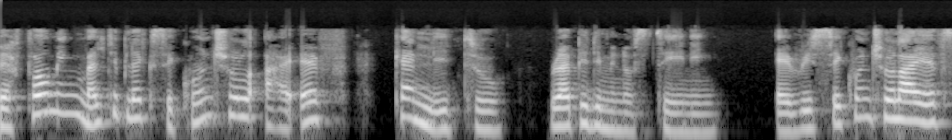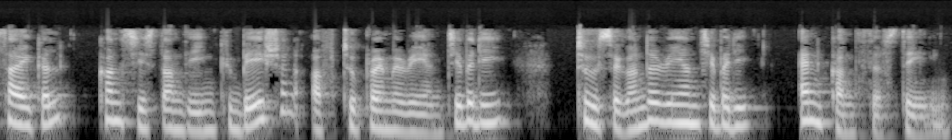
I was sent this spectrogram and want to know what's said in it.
Performing multiplex sequential IF can lead to rapid immunostaining. Every sequential IF cycle consists on the incubation of two primary antibody, two secondary antibody, and cancer staining.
